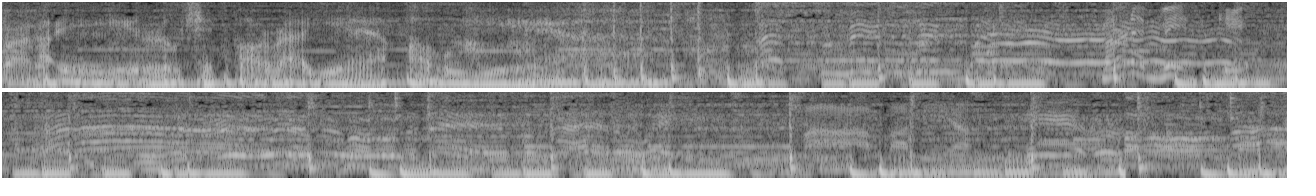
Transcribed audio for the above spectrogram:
Lord. Hey, Lucifer, yeah, oh yeah. Ma non è Veschi? Mamma mia.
